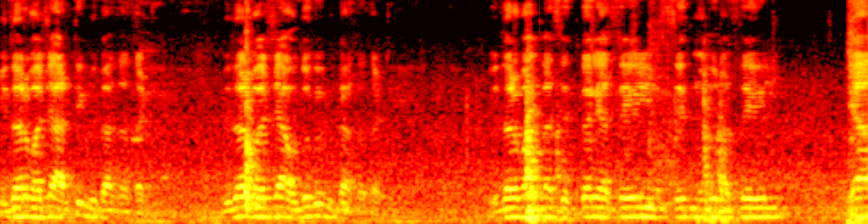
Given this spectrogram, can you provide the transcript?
विदर्भाच्या आर्थिक विकासासाठी विदर्भाच्या औद्योगिक विकासासाठी विदर्भातला शेतकरी असेल शेतमजूर असेल या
